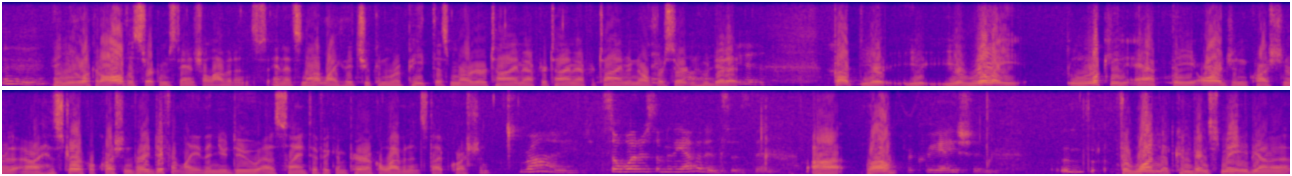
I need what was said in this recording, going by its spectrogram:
Mm-hmm. And you look at all the circumstantial evidence, and it's not like that you can repeat this murder time after time after time and know for certain who did it. But you're, you, you're really looking at the origin question or a historical question very differently than you do a scientific empirical evidence type question. Right. So what are some of the evidences then Uh, well, for creation? the one that convinced me beyond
